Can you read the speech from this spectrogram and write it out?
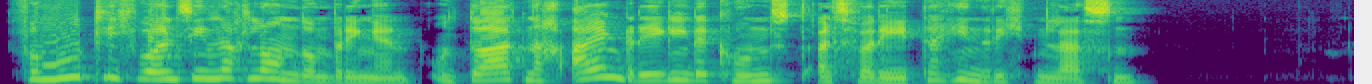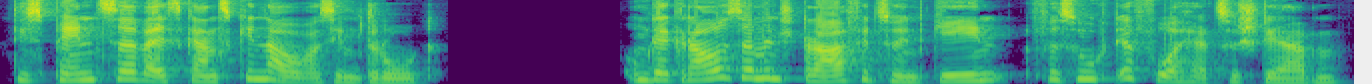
Vermutlich wollen sie ihn nach London bringen und dort nach allen Regeln der Kunst als Verräter hinrichten lassen. Dispenser weiß ganz genau, was ihm droht. Um der grausamen Strafe zu entgehen, versucht er vorher zu sterben.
